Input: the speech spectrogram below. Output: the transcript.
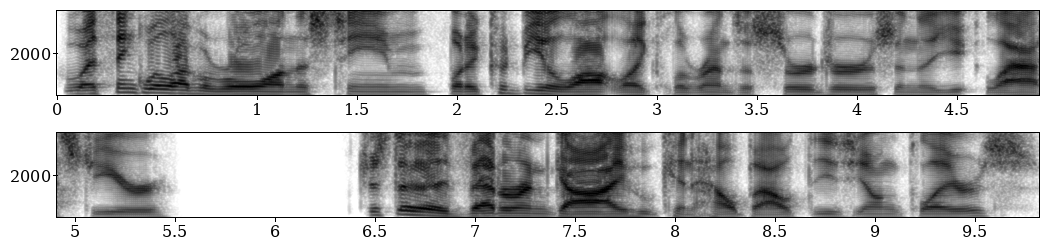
who I think will have a role on this team, but it could be a lot like Lorenzo Surgers in the last year. Just a veteran guy who can help out these young players.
